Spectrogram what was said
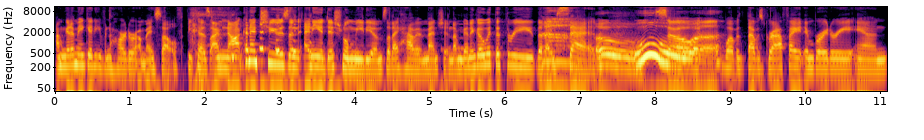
I'm gonna make it even harder on myself because I'm not gonna choose an, any additional mediums that I haven't mentioned. I'm gonna go with the three that I've said. Oh, So what was that was graphite, embroidery, and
